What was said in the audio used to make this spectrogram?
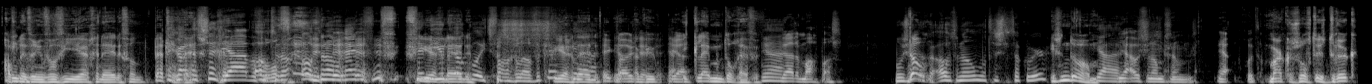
Aflevering van vier jaar geleden van Ik Petrolhead. zeggen, Ja, bijvoorbeeld. autono- autonoom rijden jaar vinden jullie ook geleden. wel iets van, geloof ik. Vier jaar Ja. geleden. Ik Ja. Ik claim hem toch even. Ja. Ja, dat mag pas. Hoe is het Dood. ook autonoom? Wat is het ook alweer? Is een droom. Ja, Ja, autonoom. autonoom. Ja, goed. Microsoft is druk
